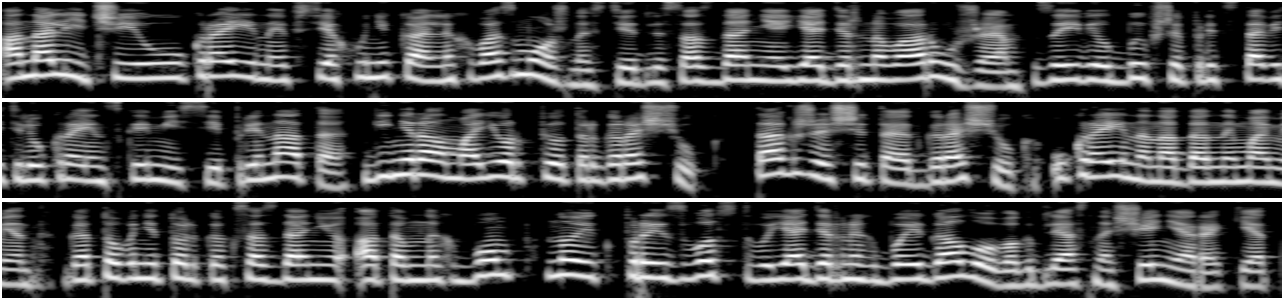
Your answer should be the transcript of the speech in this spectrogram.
О наличии у Украины всех уникальных возможностей для создания ядерного оружия, заявил бывший представитель украинской миссии при НАТО генерал-майор Петр Горощук. Также, считает Горощук, Украина на данный момент готова не только к созданию атомных бомб, но и к производству ядерных боеголовок для оснащения ракет.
